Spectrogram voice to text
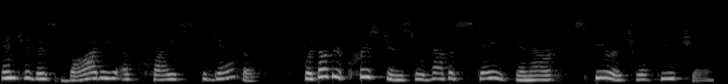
into this body of Christ together with other Christians who have a stake in our spiritual future.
